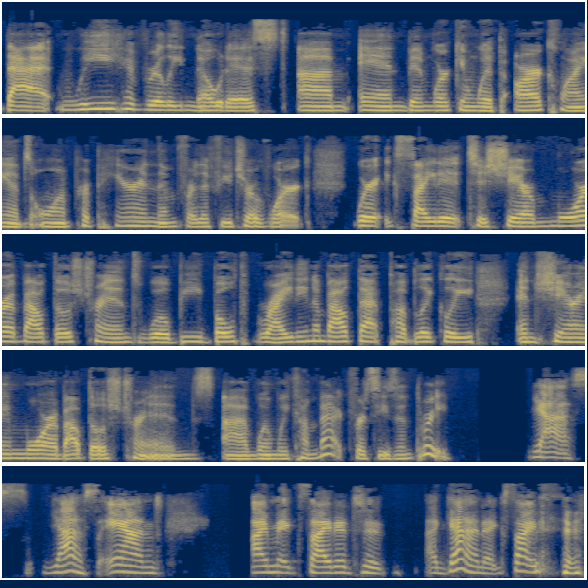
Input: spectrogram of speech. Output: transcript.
that we have really noticed um, and been working with our clients on preparing them for the future of work. We're excited to share more about those trends. We'll be both writing about that publicly and sharing more about those trends uh, when we come back for season three. Yes. Yes. And I'm excited to again excited.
